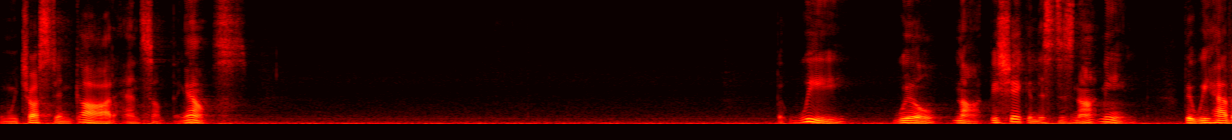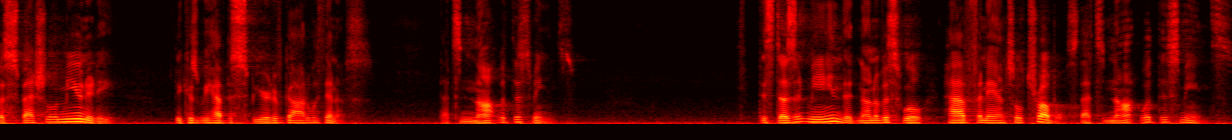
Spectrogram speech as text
when we trust in God and something else. But we will not be shaken. This does not mean that we have a special immunity because we have the Spirit of God within us. That's not what this means. This doesn't mean that none of us will have financial troubles. That's not what this means.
